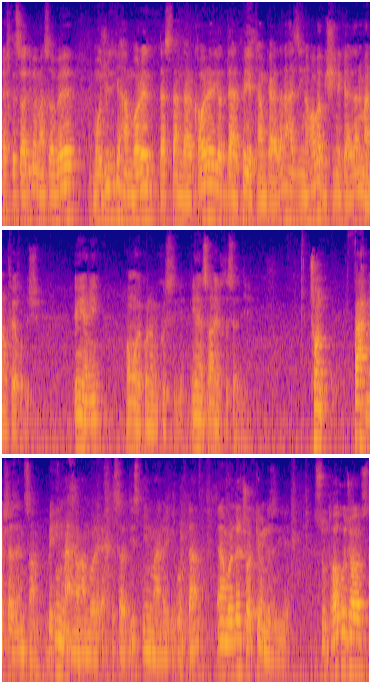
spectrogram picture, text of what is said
اقتصادی به مثابه موجودی که همواره دست اندر کاره یا در پی کم کردن هزینه ها و بیشینه کردن منافع خودش. این یعنی همو اکونومیکوس دیگه. این انسان اقتصادیه. چون فهمش از انسان به این معنا همواره اقتصادی است این معنایی که گفتم این همواره داره چرتکه میندازه دیگه. سودها کجاست؟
